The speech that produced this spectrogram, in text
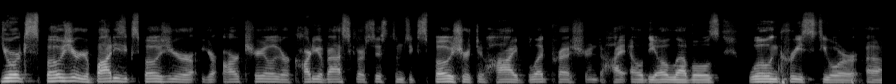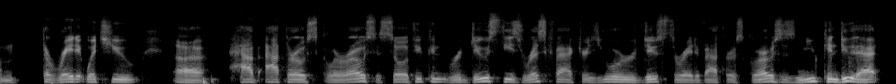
Your exposure, your body's exposure, your, your arterial, your cardiovascular system's exposure to high blood pressure and to high LDL levels will increase your um, the rate at which you uh, have atherosclerosis. So if you can reduce these risk factors, you will reduce the rate of atherosclerosis, and you can do that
